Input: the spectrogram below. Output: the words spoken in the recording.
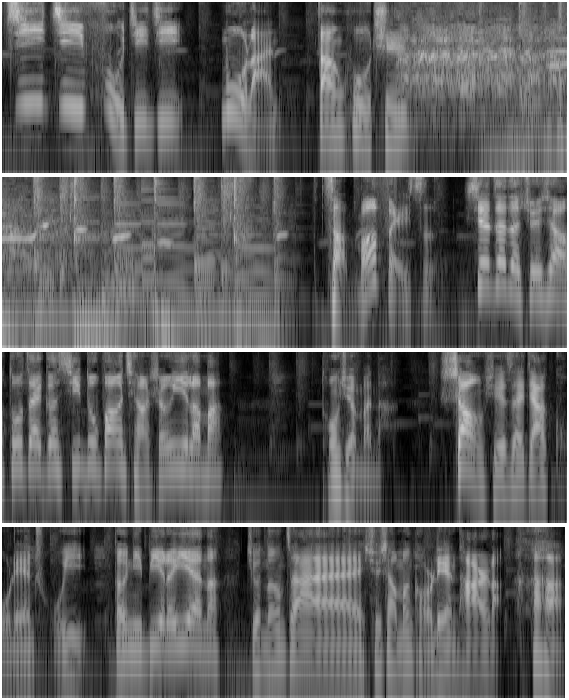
鸡鸡复鸡鸡，木兰当户吃。怎么肥事？现在的学校都在跟新东方抢生意了吗？同学们呢？上学在家苦练厨艺，等你毕了业呢，就能在学校门口练摊了。哈哈，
